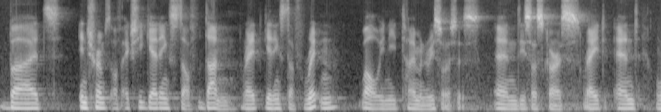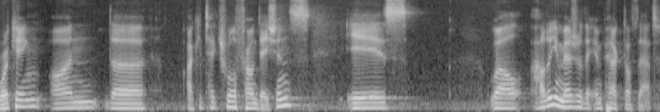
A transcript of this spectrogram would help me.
but in terms of actually getting stuff done, right, getting stuff written, well, we need time and resources, and these are scarce, right? And working on the architectural foundations is, well, how do you measure the impact of that?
